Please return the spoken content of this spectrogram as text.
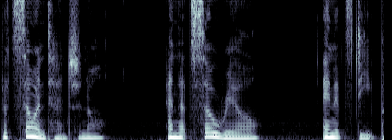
That's so intentional and that's so real and it's deep.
